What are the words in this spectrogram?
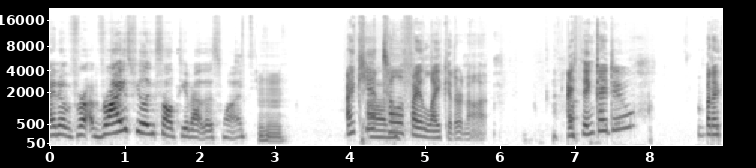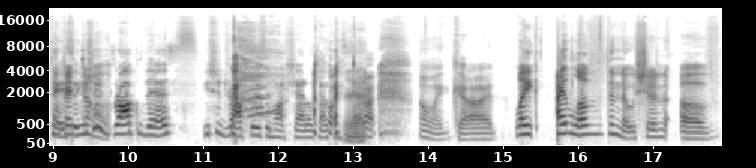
i know Vr- Vrai is feeling salty about this one hmm I can't tell um, if I like it or not. I think I do, but I think I so you don't. should drop this you should drop this and watch shadow's house Oh my instead. Yeah. god. Oh my god. Like I love the notion of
